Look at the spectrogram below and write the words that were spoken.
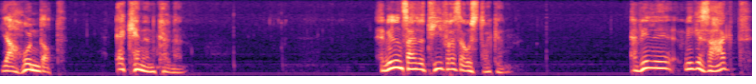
Jahrhundert erkennen können. Er will uns also Tieferes ausdrücken. Er will, wie gesagt,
